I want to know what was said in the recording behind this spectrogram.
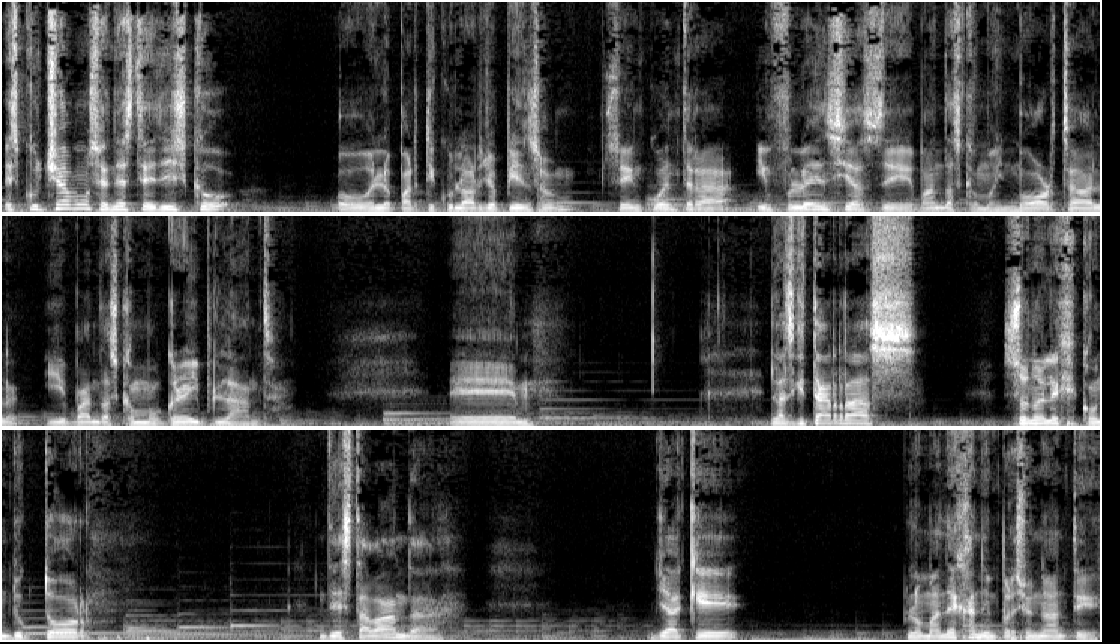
Escuchamos en este disco, o en lo particular yo pienso, se encuentra influencias de bandas como Immortal y bandas como Graveland. Eh, las guitarras son el eje conductor de esta banda, ya que lo manejan impresionante.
